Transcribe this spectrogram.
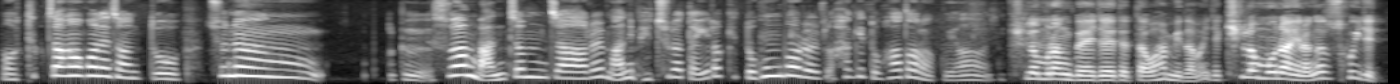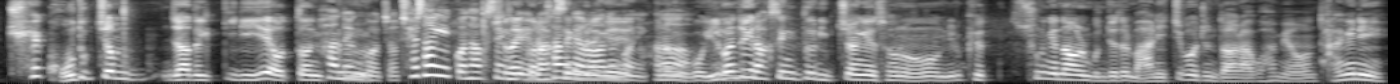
뭐 특정 학원에서는 또 수능 그 수학 만점자를 많이 배출했다 이렇게 또 홍보를 하기도 하더라고요. 킬러 문항 배제됐다고 합니다만 이제 킬러 문항이라는 건 소위 이제 최고득점자들끼리의 어떤 하는 그 거죠. 최상위권 최상위권 상대로 하는 거니까. 하는 거고 일반적인 네. 학생들 입장에서는 이렇게 수능에 나올 문제들 많이 찝어준다라고 하면 당연히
